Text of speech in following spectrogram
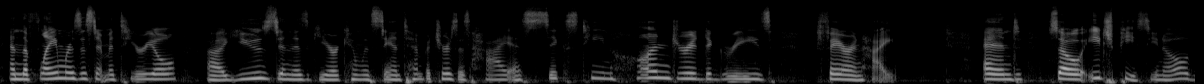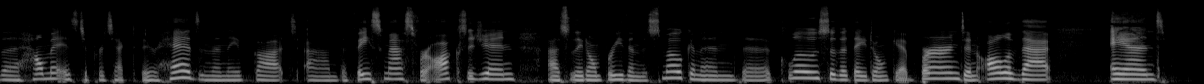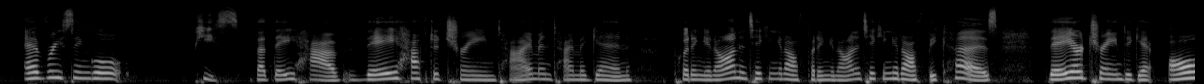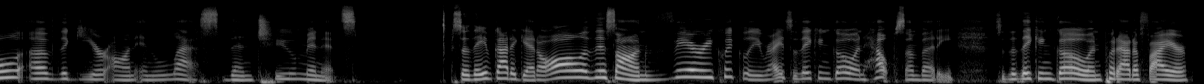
And the flame resistant material uh, used in this gear can withstand temperatures as high as 1600 degrees Fahrenheit. And so each piece, you know, the helmet is to protect their heads, and then they've got um, the face mask for oxygen uh, so they don't breathe in the smoke, and then the clothes so that they don't get burned, and all of that. And every single piece that they have, they have to train time and time again, putting it on and taking it off, putting it on and taking it off, because they are trained to get all of the gear on in less than two minutes. So they've got to get all of this on very quickly, right? So they can go and help somebody, so that they can go and put out a fire.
